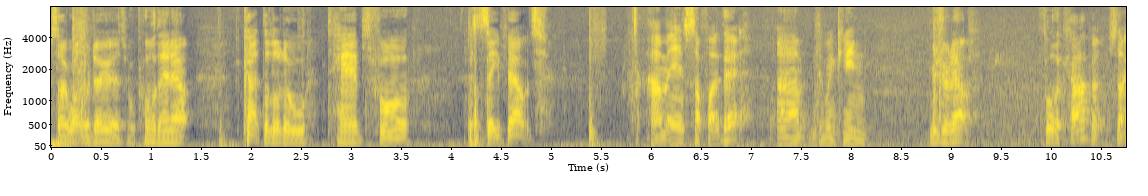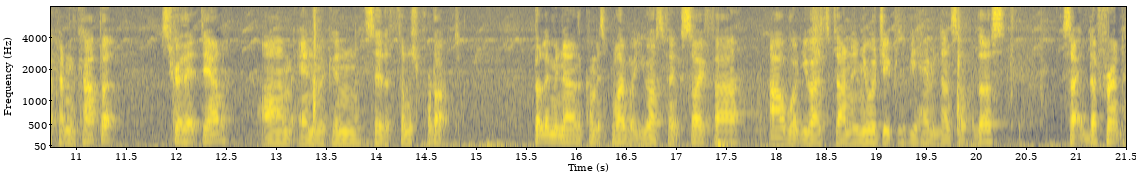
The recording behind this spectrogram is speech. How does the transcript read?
So what we'll do is we'll pull that out, cut the little tabs for the seat belts um, and stuff like that. Um, then we can measure it out for the carpet. Start cutting the carpet, screw that down, um, and then we can see the finished product. But let me know in the comments below what you guys think so far, uh, what you guys have done in your Jeeps if you haven't done something like this, something different,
